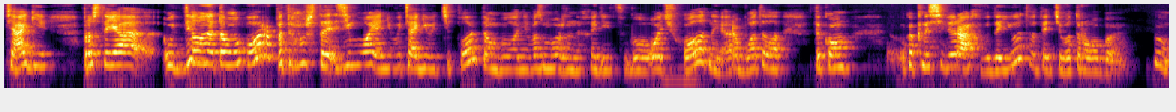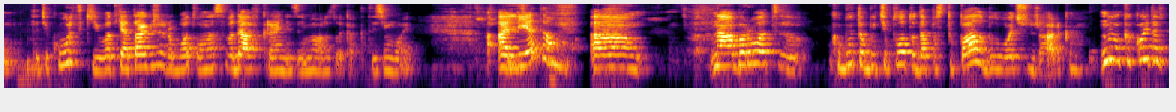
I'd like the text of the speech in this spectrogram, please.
тяги. Просто я делала на этом упор, потому что зимой они вытягивают тепло, и там было невозможно находиться, было очень холодно. Я работала в таком, как на северах выдают вот эти вот робы, ну, вот эти куртки. Вот я также работала, у нас вода в кране замерзла как-то зимой. А летом, ам, наоборот, как будто бы тепло туда поступало, было очень жарко. Ну, какое-то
